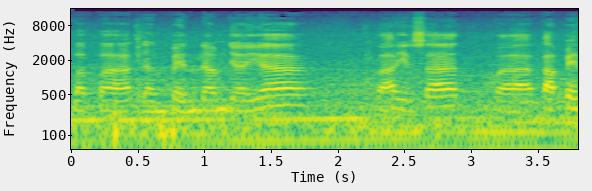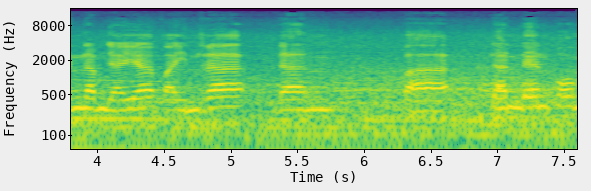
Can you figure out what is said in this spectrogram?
Bapak dan Pendam Jaya, Pak Irsad, Pak Kapendam Jaya, Pak Indra dan Pak dan Denpom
